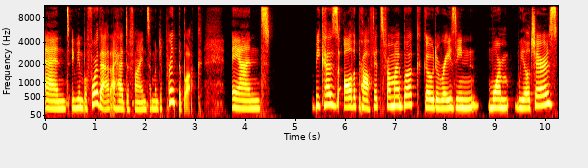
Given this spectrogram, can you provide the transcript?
And even before that, I had to find someone to print the book. And because all the profits from my book go to raising more wheelchairs,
